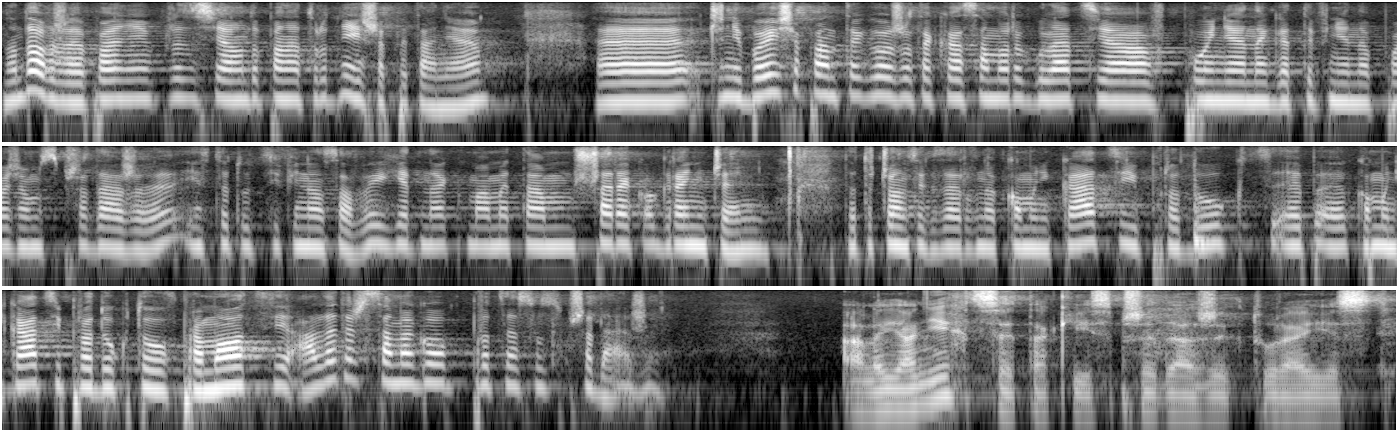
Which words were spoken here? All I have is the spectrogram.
No dobrze, panie prezesie, ja mam do pana trudniejsze pytanie. E, czy nie boi się pan tego, że taka samoregulacja wpłynie negatywnie na poziom sprzedaży instytucji finansowych? Jednak mamy tam szereg ograniczeń dotyczących zarówno komunikacji, produkt, e, komunikacji produktów, promocji, ale też samego procesu sprzedaży. Ale ja nie chcę takiej sprzedaży, która jest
